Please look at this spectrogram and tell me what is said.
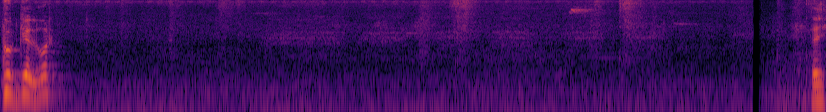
Good girl. What? Hey,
